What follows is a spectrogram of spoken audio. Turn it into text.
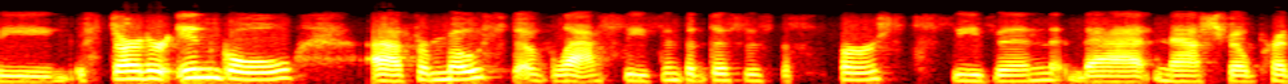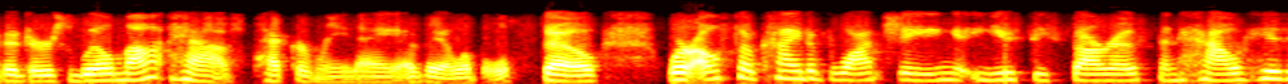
the starter in goal uh, for most of last season, but this is the first season that Nashville Predators will not have Pekka Rinne available. So we're also kind of watching Juuse Saros and how his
